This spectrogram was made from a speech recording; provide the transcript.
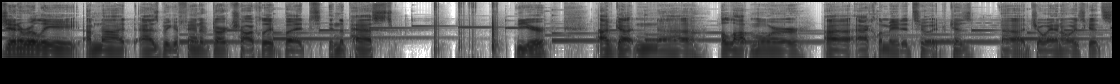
generally, I'm not as big a fan of dark chocolate. But in the past year, I've gotten uh, a lot more uh, acclimated to it because uh, Joanne always gets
